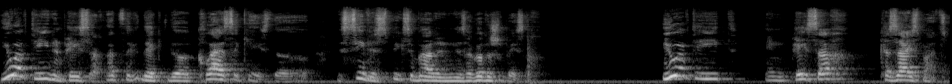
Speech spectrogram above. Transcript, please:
You have to eat in Pesach. That's the, the, the classic case. The, the Sivis speaks about it in his Haggadah Pesach. You have to eat in Pesach kazais matzah.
